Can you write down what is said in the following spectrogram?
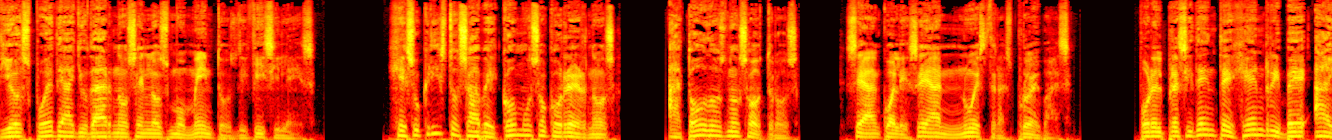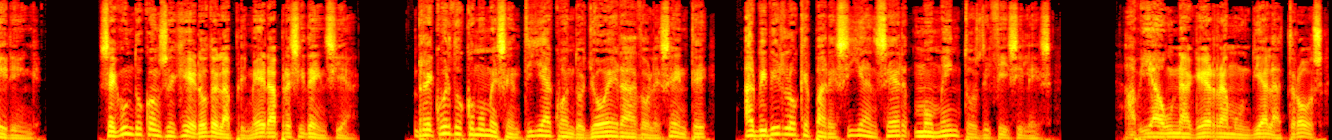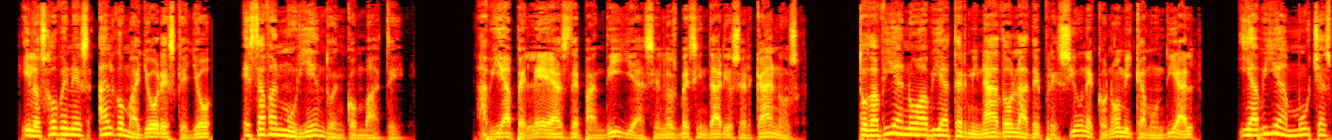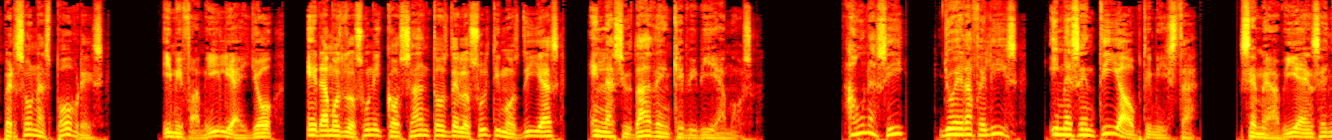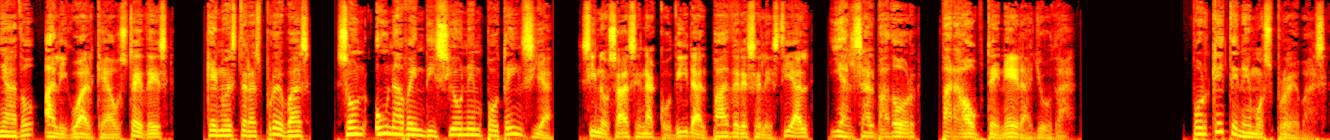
Dios puede ayudarnos en los momentos difíciles. Jesucristo sabe cómo socorrernos a todos nosotros, sean cuales sean nuestras pruebas. Por el presidente Henry B. Eyring, segundo consejero de la primera presidencia. Recuerdo cómo me sentía cuando yo era adolescente al vivir lo que parecían ser momentos difíciles. Había una guerra mundial atroz y los jóvenes algo mayores que yo estaban muriendo en combate. Había peleas de pandillas en los vecindarios cercanos. Todavía no había terminado la depresión económica mundial y había muchas personas pobres. Y mi familia y yo éramos los únicos santos de los últimos días en la ciudad en que vivíamos. Aún así, yo era feliz y me sentía optimista. Se me había enseñado, al igual que a ustedes, que nuestras pruebas son una bendición en potencia si nos hacen acudir al Padre Celestial y al Salvador para obtener ayuda. ¿Por qué tenemos pruebas?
